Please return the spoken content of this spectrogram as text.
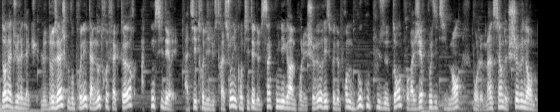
dans la durée de la cure. Le dosage que vous prenez est un autre facteur à considérer. À titre d'illustration, une quantité de 5 mg pour les cheveux risque de prendre beaucoup plus de temps pour agir positivement pour le maintien de cheveux normaux.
